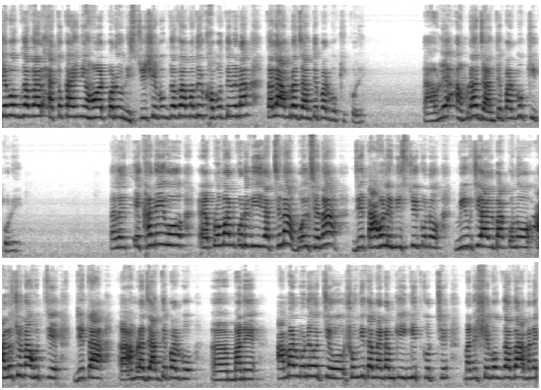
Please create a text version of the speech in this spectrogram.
সেবক দাদার এত কাহিনী হওয়ার পরেও নিশ্চয়ই সেবক দাদা আমাদের খবর দেবে না? তাহলে আমরা জানতে পারব কি করে? তাহলে আমরা জানতে পারব কি করে? তাহলে এখানেই ও প্রমাণ করে দিয়ে যাচ্ছে না? বলছে না যে তাহলে নিশ্চয়ই কোনো মিউচুয়াল বা কোনো আলোচনা হচ্ছে যেটা আমরা জানতে পারব। মানে আমার মনে হচ্ছে ও সঙ্গীতা ম্যাডামকে ইঙ্গিত করছে। মানে সেবক দাদা মানে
